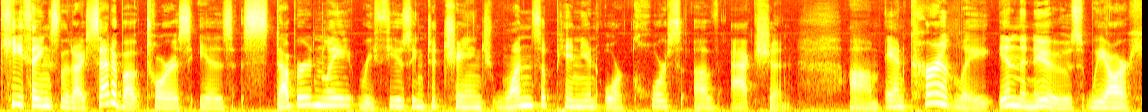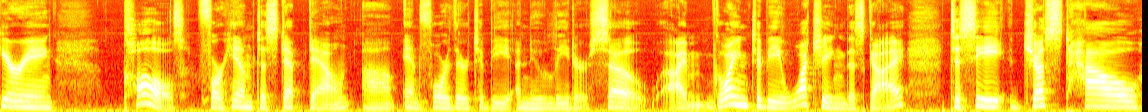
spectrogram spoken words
key things that I said about Taurus is stubbornly refusing to change one's opinion or course of action. Um, and currently in the news, we are hearing calls for him to step down um, and for there to be a new leader. So I'm going to be watching this guy to see just how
